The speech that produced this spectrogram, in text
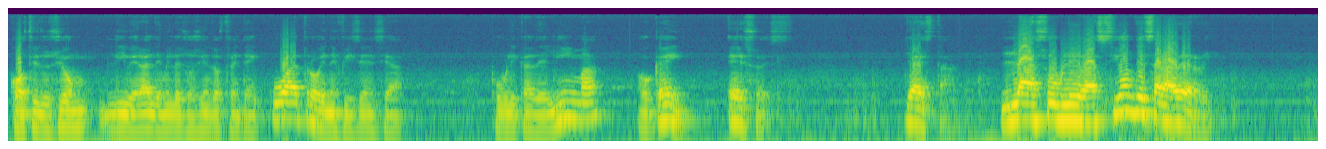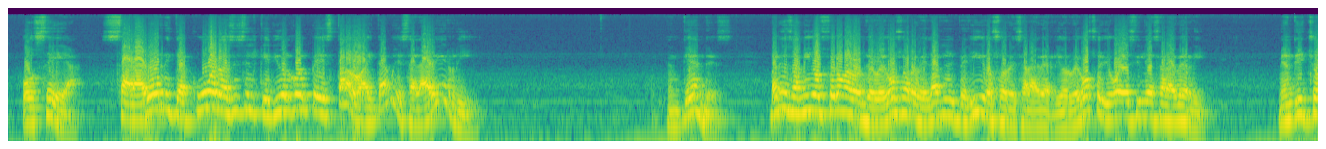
Constitución Liberal de 1834, Beneficencia Pública de Lima, ok, eso es. Ya está. La sublevación de Salaberry. O sea, Salaberry, ¿te acuerdas? Es el que dio el golpe de Estado. Ahí está, pues, Salaberry. ¿Entiendes? Varios amigos fueron a donde Orbegoso a revelarle el peligro sobre Salaberry. Orbegoso llegó a decirle a Salaberry, me han dicho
